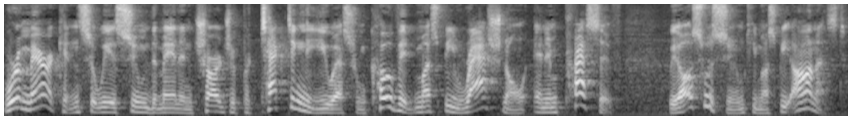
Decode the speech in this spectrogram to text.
We're Americans, so we assumed the man in charge of protecting the U.S. from COVID must be rational and impressive. We also assumed he must be honest.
